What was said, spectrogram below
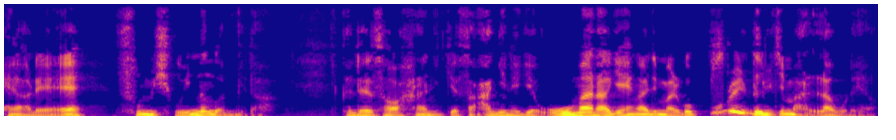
해 아래 숨 쉬고 있는 겁니다. 그래서 하나님께서 악인에게 오만하게 행하지 말고 뿔을 들지 말라고 그래요.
